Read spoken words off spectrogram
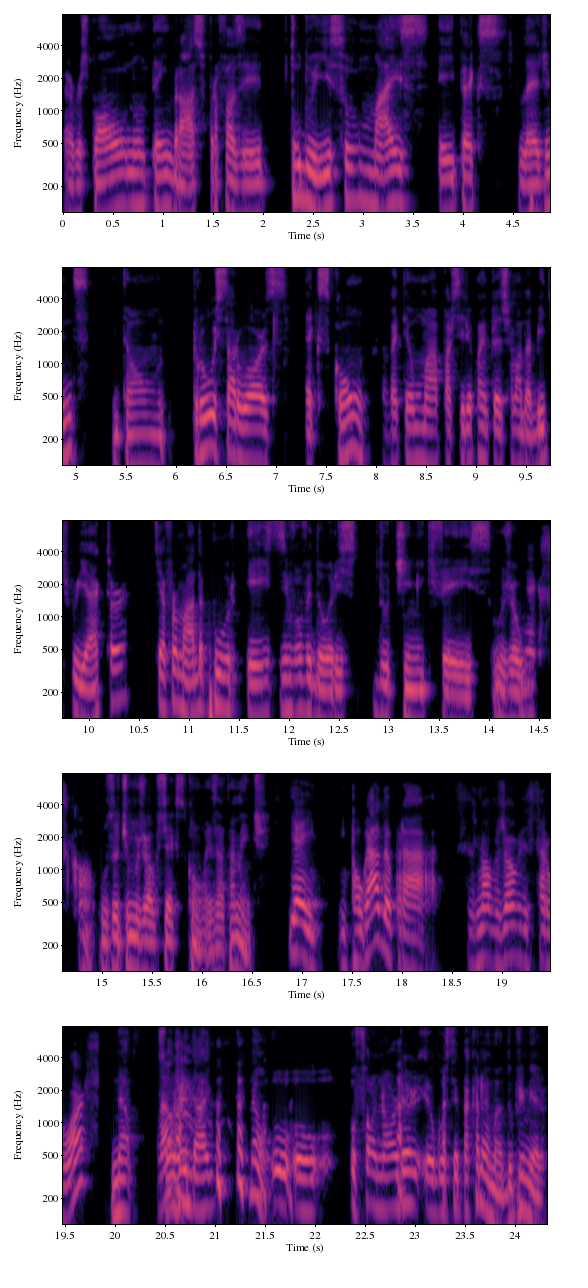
a Respawn não tem braço para fazer tudo isso, mais Apex Legends. Então, pro Star Wars XCOM, vai ter uma parceria com a empresa chamada Beat Reactor, que é formada por ex-desenvolvedores do time que fez o jogo, XCOM. os últimos jogos de XCOM, exatamente. E aí, empolgado pra esses novos jogos de Star Wars? Não, só Não? Jedi. Não, o, o, o Fallen Order eu gostei pra caramba, do primeiro.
